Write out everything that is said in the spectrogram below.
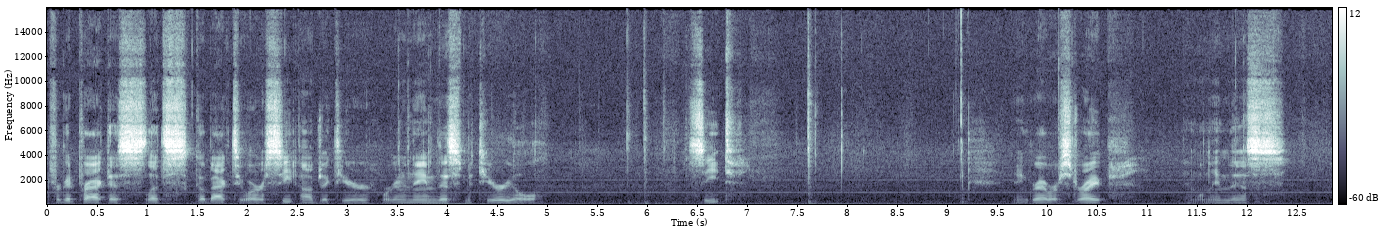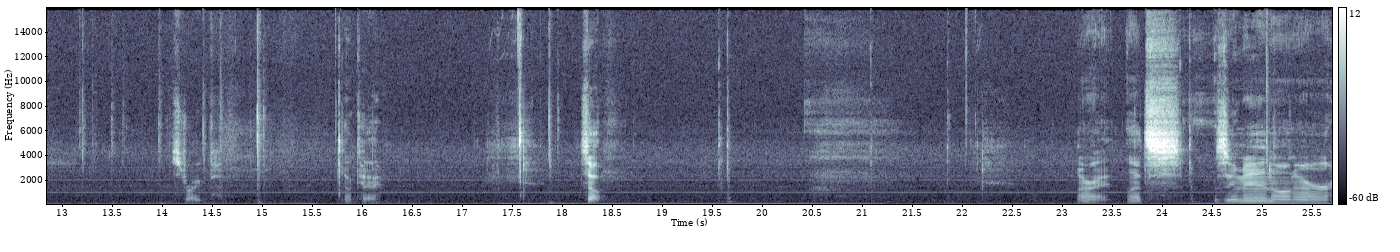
For good practice, let's go back to our seat object here. We're going to name this material seat and grab our stripe and we'll name this stripe. Okay. So, alright, let's zoom in on our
